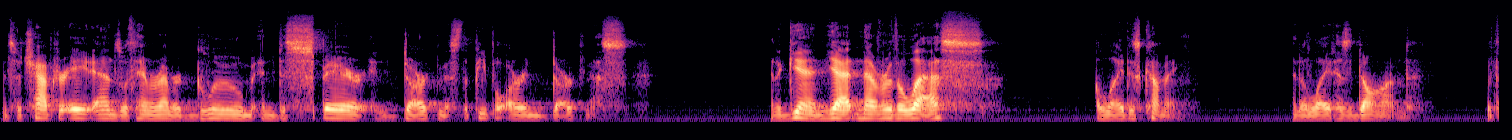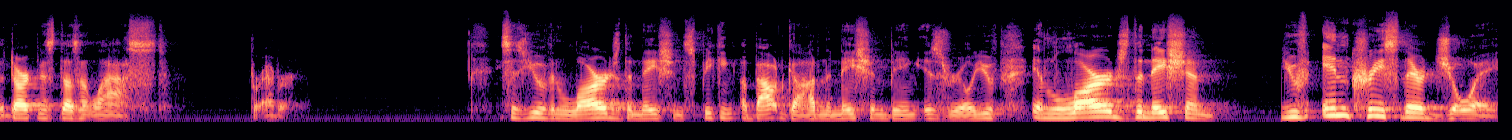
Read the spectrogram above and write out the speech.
And so chapter 8 ends with him, remember, gloom and despair and darkness. The people are in darkness. And again, yet, nevertheless, a light is coming and a light has dawned. But the darkness doesn't last forever. He says, You have enlarged the nation, speaking about God and the nation being Israel. You've enlarged the nation. You've increased their joy.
